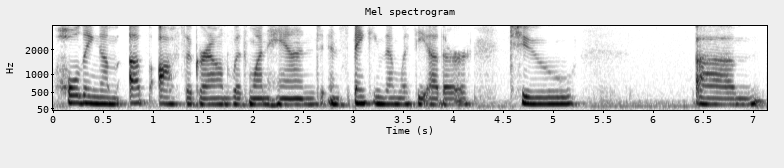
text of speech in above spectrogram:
holding them up off the ground with one hand and spanking them with the other to um,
